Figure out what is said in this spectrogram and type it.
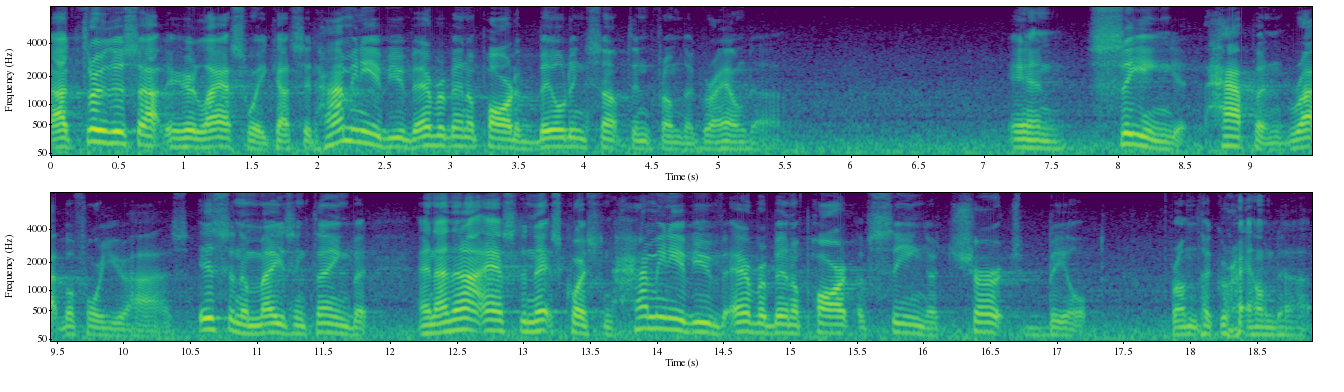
I, threw this out here last week. I said, How many of you have ever been a part of building something from the ground up and seeing it happen right before your eyes? It's an amazing thing. But, and then I asked the next question How many of you have ever been a part of seeing a church built from the ground up?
